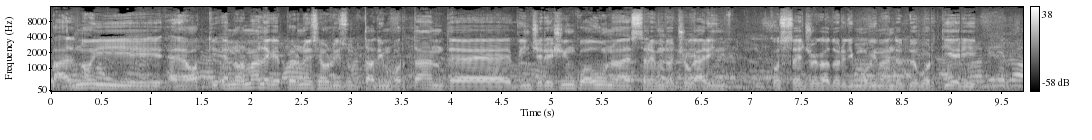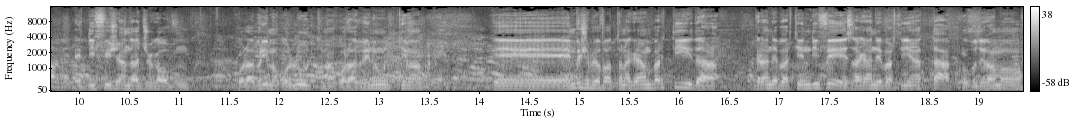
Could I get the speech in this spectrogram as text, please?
Noi è, è, normale che per noi sia un risultato importante, vincere 5-1 e essere venuto a giocare in, con 6 giocatori di movimento e due portieri è difficile andare a giocare ovunque, con la prima, con l'ultima, con la penultima. E invece abbiamo fatto una gran partita, grande partita in difesa, grande partita in attacco, potevamo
